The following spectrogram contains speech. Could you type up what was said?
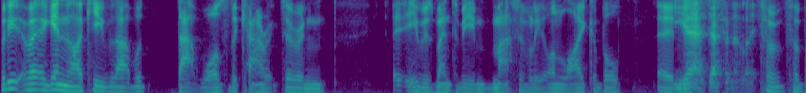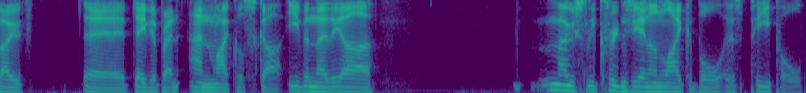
But, he, but again, like he that would that was the character, and he was meant to be massively unlikable. And yeah, definitely. for for both uh, David Brent and Michael Scott, even though they are mostly cringy and unlikable as people,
